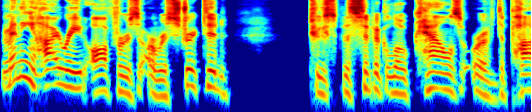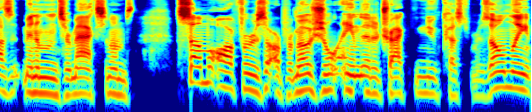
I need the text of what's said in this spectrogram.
Many high rate offers are restricted to specific locales or of deposit minimums or maximums. Some offers are promotional, aimed at attracting new customers only,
